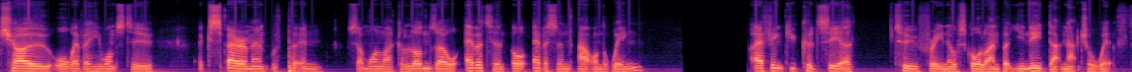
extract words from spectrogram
Cho or whether he wants to experiment with putting someone like Alonso or Everton or Everson out on the wing, I think you could see a two three nil scoreline, but you need that natural width.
